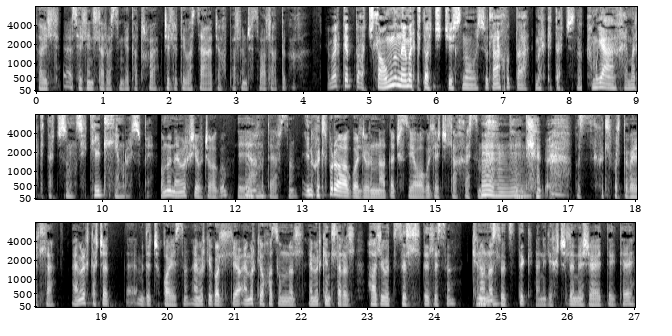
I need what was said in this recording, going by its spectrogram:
соёл соёлын талаар бас ингээд тодорхой хичээлүүдийг бас заагаад явах боломж бас олгодог байгаа. Америкт очлоо. Өмнө нь Америкт очиж ирсэн үү? Эсвэл анх удаа Америкт очсон уу? Хамгийн анх Америкт очсон сэтгэл ямар байсан бэ? Өмнө нь Америк явж байгаагүй. Тэгээ анх удаа явсан. Энэ хөтөлбөр байгааг бол ер нь одоо ч гэсэн яваагүй л ажиллах гэсэн байна. Бас хөтөлбөртөө баярлаа. Америкт очиод мэдээж гоё байсан. Америкийг бол Америк явахаас өмнө бол Америкийн талаар бол Холливуд зөвлөлтэй л байсан. Киноноос л үздэг. Нэг эрхчлөөнөөш байдаг те.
